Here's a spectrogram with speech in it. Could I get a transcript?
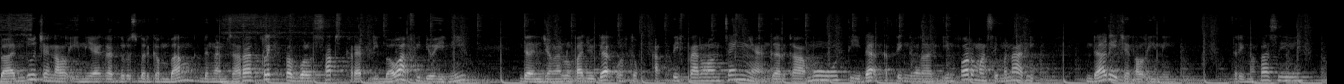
bantu channel ini agar terus berkembang dengan cara klik tombol subscribe di bawah video ini dan jangan lupa juga untuk aktifkan loncengnya agar kamu tidak ketinggalan informasi menarik dari channel ini. Terima kasih.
